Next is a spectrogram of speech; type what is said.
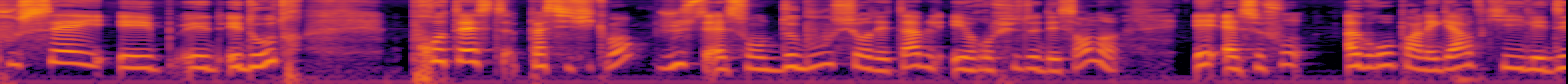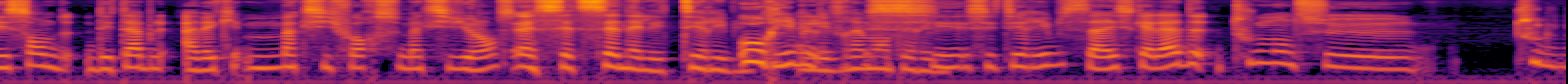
Poussey et, et- et d'autres, protestent pacifiquement, juste elles sont debout sur des tables et refusent de descendre, et elles se font aggro par les gardes qui les descendent des tables avec maxi force, maxi violence Euh, Cette scène, elle est terrible. horrible. Elle est vraiment terrible. C'est- terrible, ça escalade, tout le monde se, tout, le-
